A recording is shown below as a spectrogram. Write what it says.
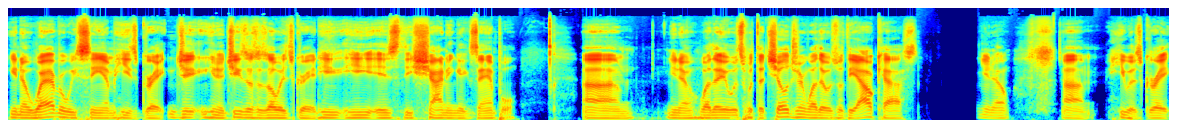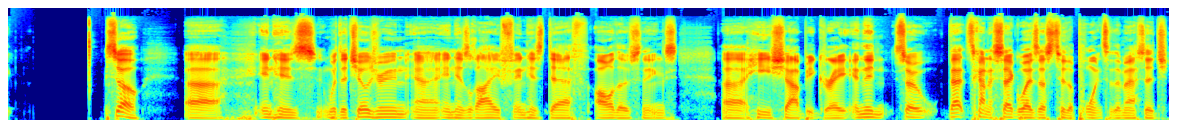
you know, wherever we see him, he's great. You know, Jesus is always great. He he is the shining example. Um, you know, whether it was with the children, whether it was with the outcast, you know, um, he was great. So, uh, in his with the children, uh, in his life, in his death, all those things, uh, he shall be great. And then, so that's kind of segues us to the points of the message,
